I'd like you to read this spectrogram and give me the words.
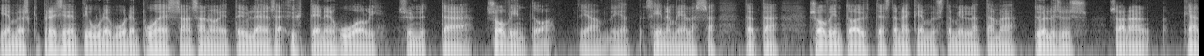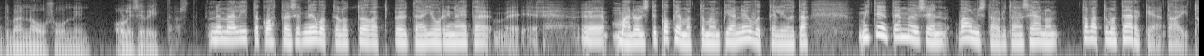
Ja myöskin presidentti uuden vuoden puheessaan sanoi, että yleensä yhteinen huoli synnyttää sovintoa. Ja, ja siinä mielessä tätä sovintoa, yhteistä näkemystä, millä tämä työllisyys saadaan kääntymään nousuun, niin olisi riittävästi. Nämä liittokohtaiset neuvottelut tuovat pöytään juuri näitä eh, eh, mahdollisesti kokemattomampia neuvottelijoita. Miten tämmöiseen valmistaudutaan? Sehän on tavattoman tärkeä taito.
